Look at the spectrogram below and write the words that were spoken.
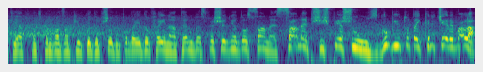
Tiaf podprowadza piłkę do przodu, podaje do Fejna, ten bezpośrednio do Sane. Sane przyspieszył, zgubił tutaj krycie rywala.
